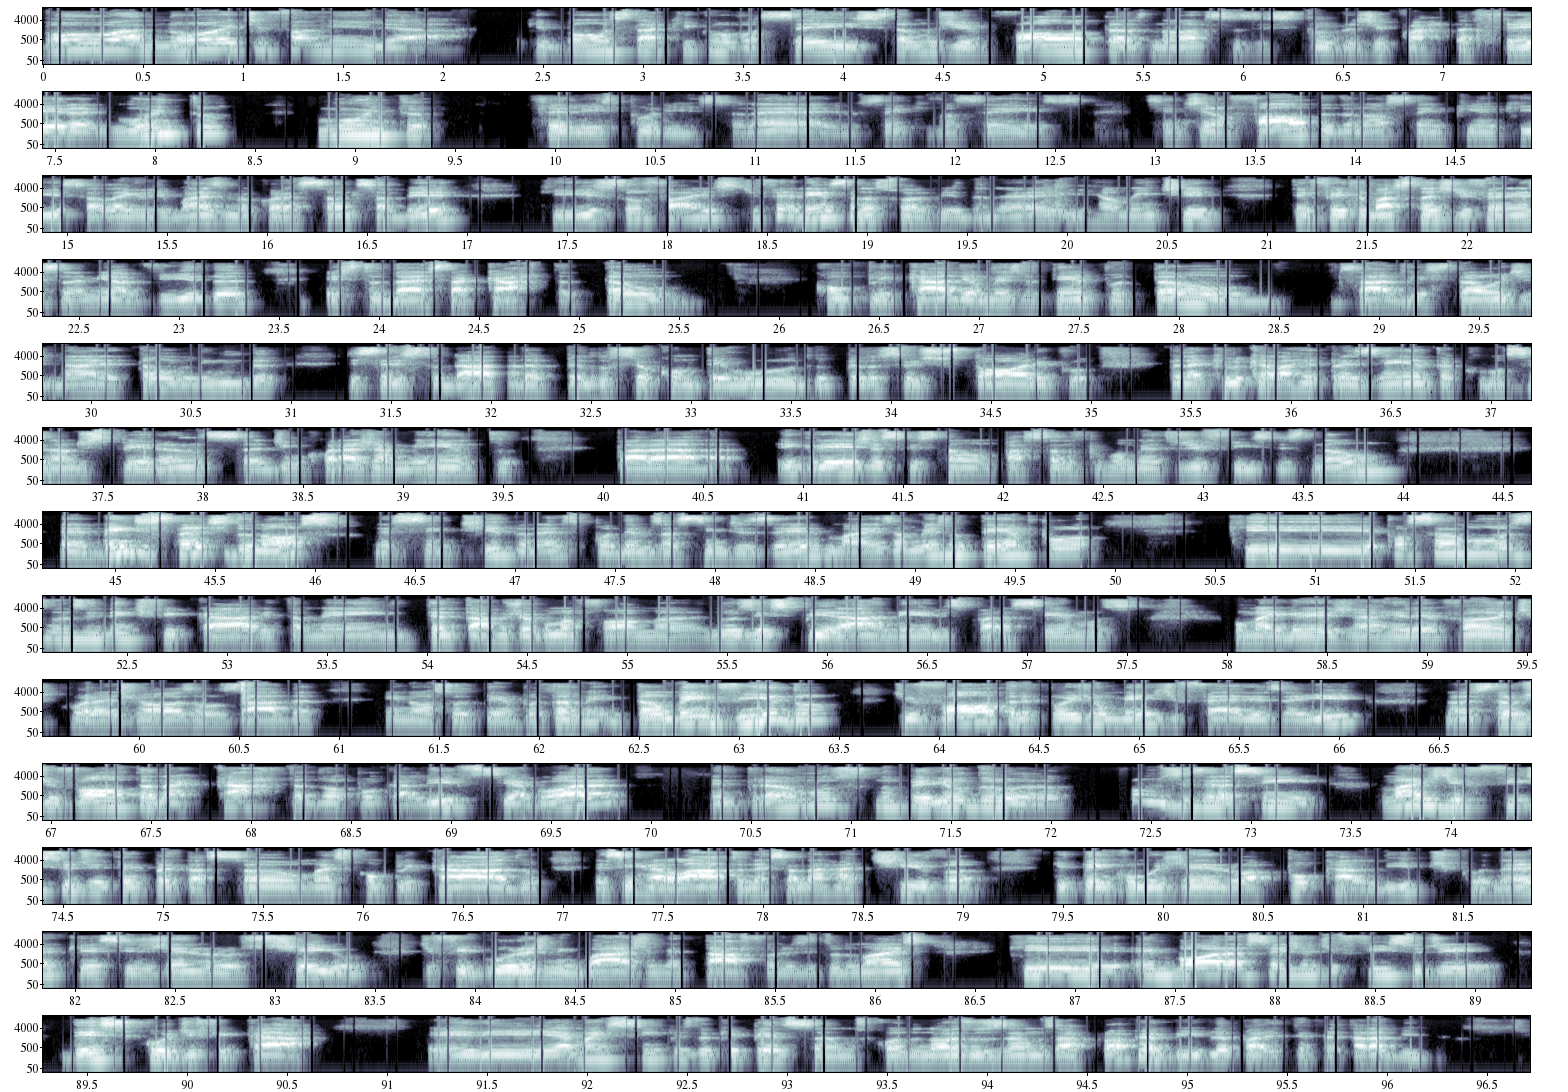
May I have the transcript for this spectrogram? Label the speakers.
Speaker 1: Boa noite, família! Que bom estar aqui com vocês. Estamos de volta aos nossos estudos de quarta-feira. Muito, muito feliz por isso, né? Eu sei que vocês sentiram falta do nosso tempinho aqui. Isso alegra demais o meu coração de saber que isso faz diferença na sua vida, né? E realmente tem feito bastante diferença na minha vida estudar essa carta tão complicada e ao mesmo tempo tão sabe, extraordinária, tão linda de ser estudada pelo seu conteúdo, pelo seu histórico, pelo aquilo que ela representa como um sinal de esperança, de encorajamento para igrejas que estão passando por momentos difíceis. Não é bem distante do nosso nesse sentido, né, se podemos assim dizer, mas ao mesmo tempo que possamos nos identificar e também tentarmos de alguma forma nos inspirar neles para sermos uma igreja relevante, corajosa, ousada em nosso tempo também. Então, bem-vindo de volta depois de um mês de férias aí. Nós estamos de volta na carta do Apocalipse e agora entramos no período, vamos dizer assim, mais difícil de interpretação, mais complicado, nesse relato, nessa narrativa que tem como gênero apocalíptico, né? Que é esse gênero cheio de figuras, linguagem, metáforas e tudo mais que, embora seja difícil de descodificar, ele é mais simples do que pensamos quando nós usamos a própria Bíblia para interpretar a Bíblia.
